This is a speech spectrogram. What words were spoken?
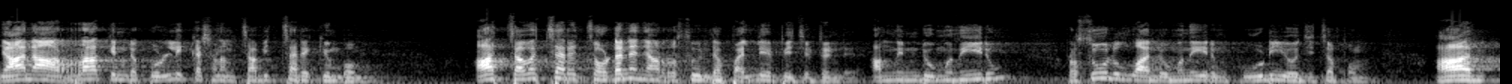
ഞാൻ ആ അറാക്കിന്റെ കൊള്ളിക്കഷണം ചവിച്ചരയ്ക്കുമ്പം ആ ചവച്ചരച്ച ഉടനെ ഞാൻ റസൂലിന്റെ പല്ലേപ്പിച്ചിട്ടുണ്ട് അന്നിന്റെ ഉമനീരും റസൂലുള്ളാന്റെ ഉമനീരും കൂടി യോജിച്ചപ്പം ആ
